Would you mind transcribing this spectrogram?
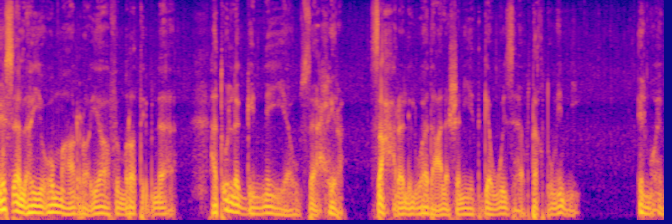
اسأل أي أم عن رأيها في مرات ابنها. هتقولك جنية وساحرة سحرة للواد علشان يتجوزها وتاخده مني. المهم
